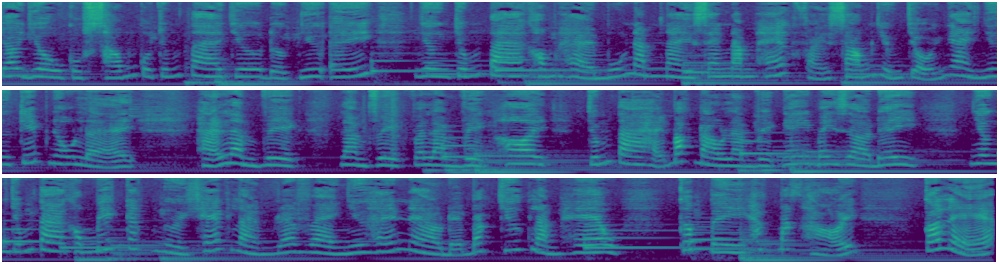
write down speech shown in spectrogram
Cho dù cuộc sống của chúng ta chưa được như ý Nhưng chúng ta không hề muốn năm này sang năm khác Phải sống những chuỗi ngày như kiếp nô lệ. Hãy làm việc, làm việc và làm việc thôi. Chúng ta hãy bắt đầu làm việc ngay bây giờ đi nhưng chúng ta không biết cách người khác làm ra vàng như thế nào để bắt chước làm theo copy hắt mắt hỏi, có lẽ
